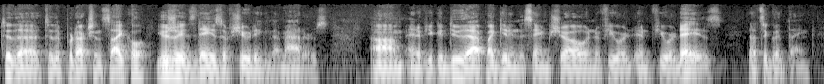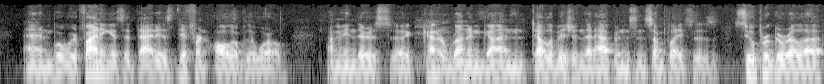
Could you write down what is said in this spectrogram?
to the to the production cycle. Usually, it's days of shooting that matters, um, and if you could do that by getting the same show in fewer in fewer days, that's a good thing. And what we're finding is that that is different all over the world. I mean, there's kind of run and gun television that happens in some places, super guerrilla,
